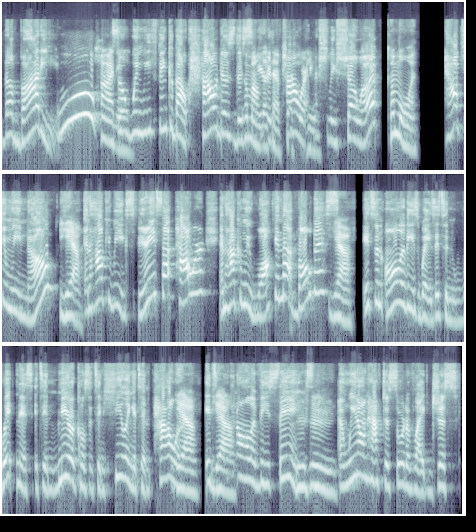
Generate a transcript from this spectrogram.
the body. Ooh, honey. So when we think about how does this Come spirit power actually show up? Come on. How can we know? Yeah. And how can we experience that power? And how can we walk in that boldness? Yeah. It's in all of these ways. It's in witness, it's in miracles, it's in healing, it's in power. Yeah. It's yeah. in all of these things. Mm-hmm. And we don't have to sort of like just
